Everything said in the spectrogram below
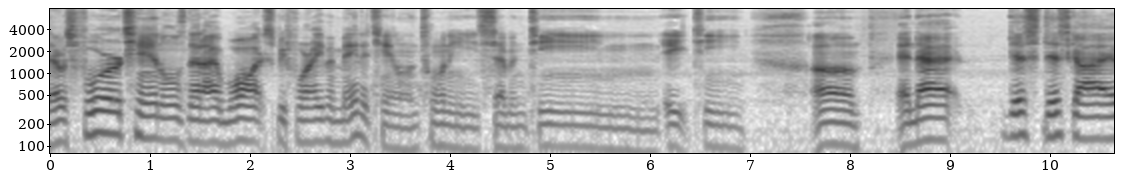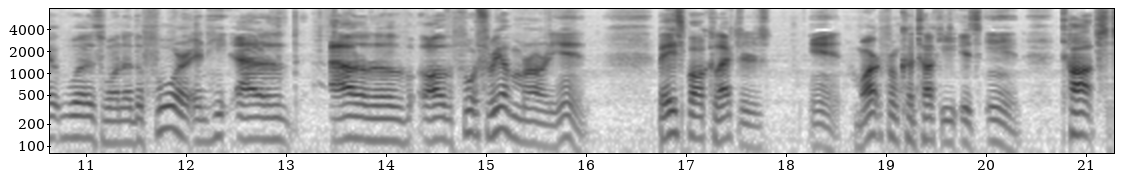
There was four channels that I watched before I even made a channel in 2017, 18. Um, and that this this guy was one of the four, and he out of out of all the four, three of them are already in. Baseball collectors in. Mark from Kentucky is in. Topps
